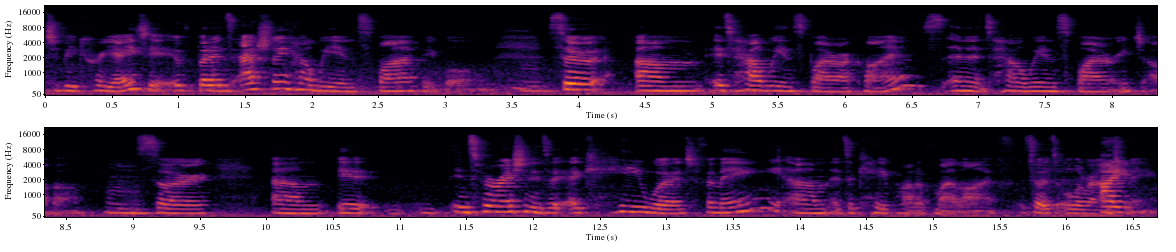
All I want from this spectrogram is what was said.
to be creative, but it's actually how we inspire people. Mm. So um, it's how we inspire our clients, and it's how we inspire each other. Mm. So um, it inspiration is a, a, key word for me. Um, it's a key part of my life. So it's all around I, me.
